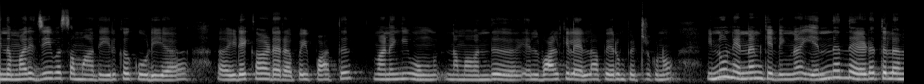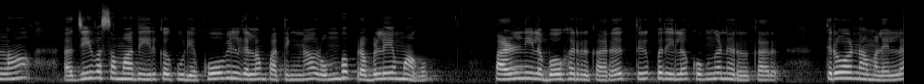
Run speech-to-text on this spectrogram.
இந்த மாதிரி ஜீவசமாதி இருக்கக்கூடிய இடைக்காடரை போய் பார்த்து வணங்கி உங் நம்ம வந்து எல் வாழ்க்கையில் எல்லா பேரும் பெற்றுக்கணும். இன்னொன்று என்னன்னு கேட்டிங்கன்னா எந்தெந்த இடத்துலலாம் ஜீவசமாதி இருக்கக்கூடிய கோவில்கள்லாம் பார்த்திங்கன்னா ரொம்ப பிரபலியமாகும். பழனியில் போகர் இருக்கார் திருப்பதியில் கொங்கணர் இருக்கார். திருவண்ணாமலையில்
